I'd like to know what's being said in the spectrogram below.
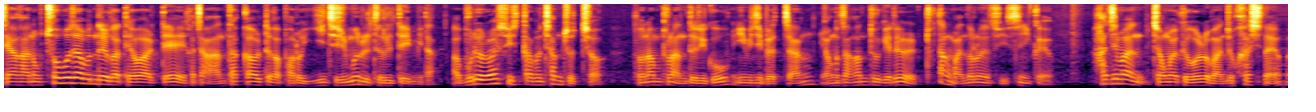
제가 간혹 초보자분들과 대화할 때 가장 안타까울 때가 바로 이 질문을 들을 때입니다. 아, 무료로 할 수 있다면 참 좋죠. 돈 한 푼 안 들이고 이미지 몇 장, 영상 한두 개를 툭딱 만들어낼 수 있으니까요. 하지만 정말 그걸로 만족하시나요?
